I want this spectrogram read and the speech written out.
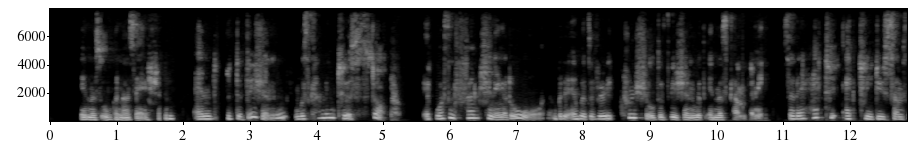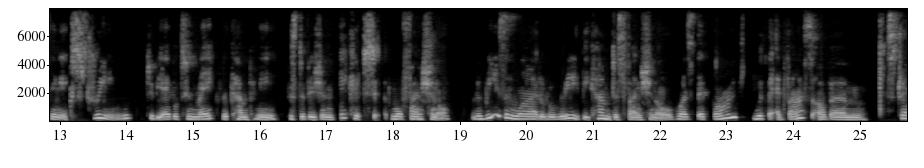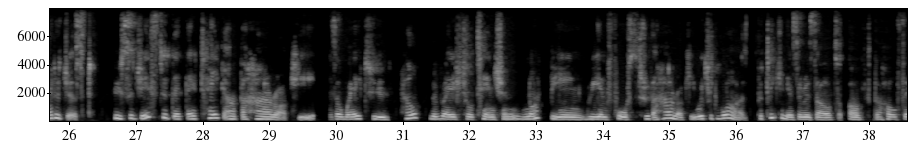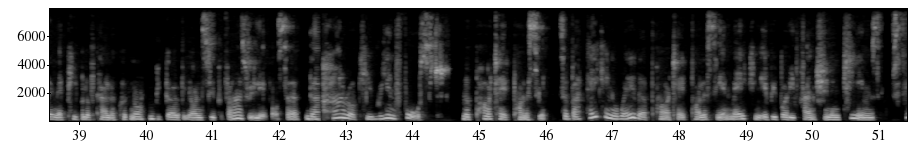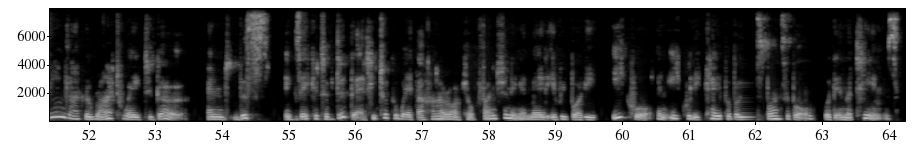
in this organization. And the division was coming to a stop. It wasn't functioning at all, but it was a very crucial division within this company. So they had to actually do something extreme to be able to make the company, this division, make it more functional. The reason why it had already become dysfunctional was that gone with the advice of a um, strategist who suggested that they take out the hierarchy as a way to help the racial tension not being reinforced through the hierarchy, which it was, particularly as a result of the whole thing that people of color could not go beyond supervisory level. So the hierarchy reinforced the apartheid policy. So by taking away the apartheid policy and making everybody function in teams seemed like the right way to go. And this executive did that. He took away the hierarchical functioning and made everybody equal and equally capable responsible within the teams.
